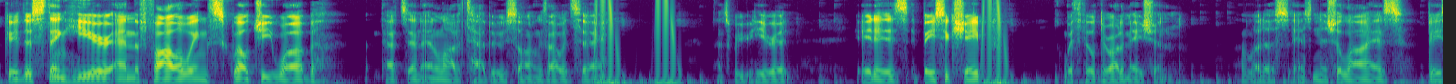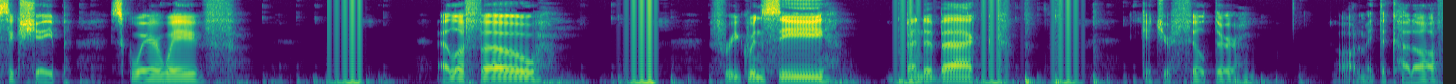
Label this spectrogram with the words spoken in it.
Okay, this thing here and the following squelchy wub, that's in, in a lot of TVBOO songs, I would say. That's where you hear it. It is basic shape with filter automation. Let us initialize basic shape, square wave, LFO, frequency, bend it back, get your filter, automate the cutoff.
